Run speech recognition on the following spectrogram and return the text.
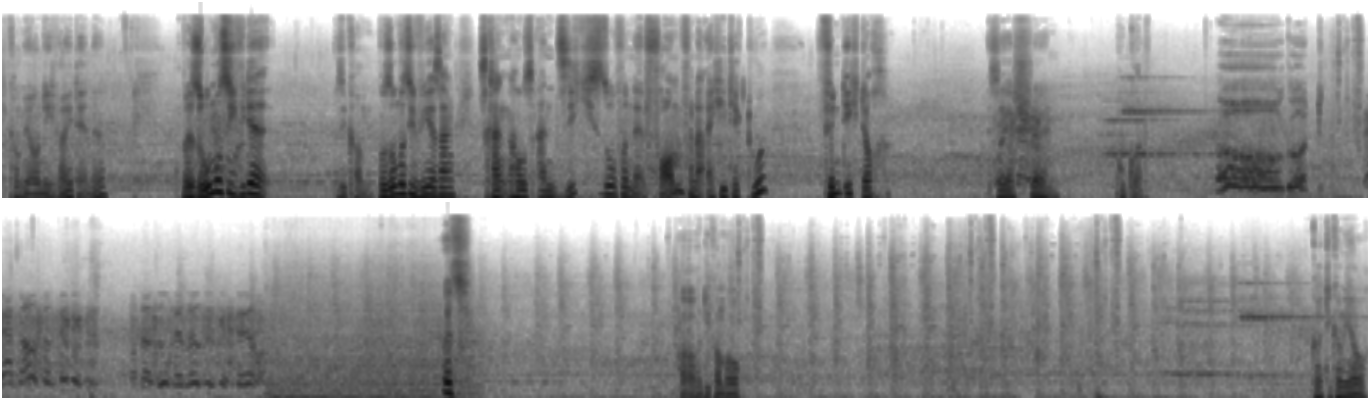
Ich komme hier auch nicht weiter, ne? Aber so muss ich wieder... Sie kommen. So muss ich wieder sagen, das Krankenhaus an sich, so von der Form, von der Architektur, finde ich doch sehr schön. Oh Gott. Oh Gott. Und. Was? Oh, die kommen hoch. Gott, die kommen hier hoch.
